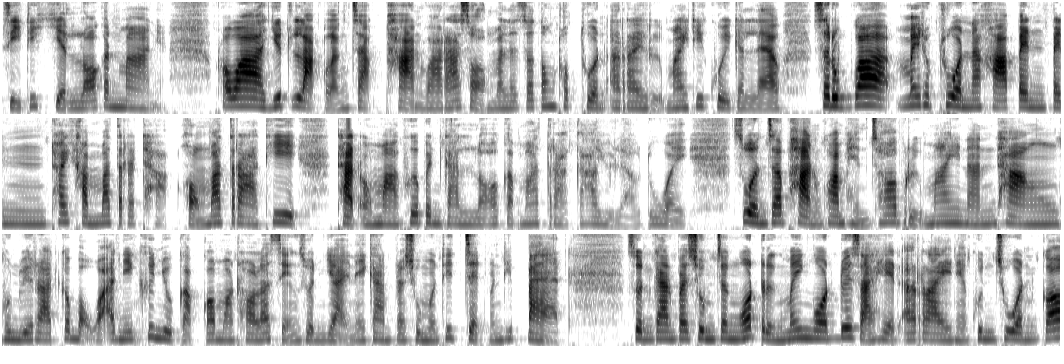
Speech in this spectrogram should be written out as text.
14 ที่เขียนล้อกันมาเนี่ย เพราะว่ายึดหลักหลังจากผ่านวาระสองมาแล้วจะต้องทบทวนอะไรหรือไม่ที่คุยกันแล้ว สรุปว่าไม่ทบทวนนะคะ เป็นเป็นถ้อยคำมาตรฐานของมาตราที่ถัดออกมาเพื่อเป็นการล้อกับมาตรา 9 อยู่แล้วด้วย ส่วนจะผ่านความเห็นชอบหรือไม่นั้น ทางคุณวิรัตก็บอกว่าอันนี้ขึ้นอยู่กับกมทและเสียงส่วนใหญ่ในการประชุมวันที่ 7 วันที่ 8ส่วนการประชุมจะงดหรือไม่งดด้วยสาเหตุอะไรเนี่ยคุณชวนก็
